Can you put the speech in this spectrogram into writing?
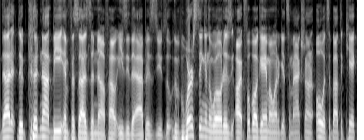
That there could not be emphasized enough how easy the app is to use. The, the worst thing in the world is, all right, football game. I want to get some action on. Oh, it's about the kick.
